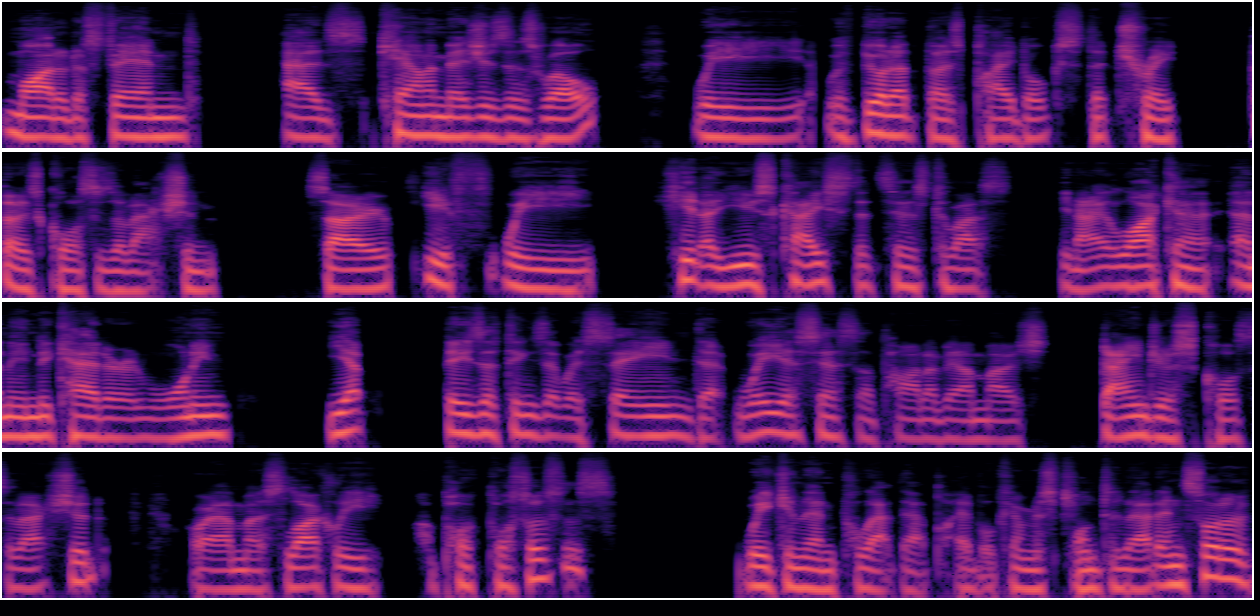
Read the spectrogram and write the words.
MITRE D3FEND as countermeasures as well. We we've built up those playbooks that treat those courses of action. So if we hit a use case that says to us, you know, like a, an indicator and warning, yep, these are things that we're seeing that we assess are part of our most dangerous course of action or our most likely hypothesis, we can then pull out that playbook and respond to that and sort of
